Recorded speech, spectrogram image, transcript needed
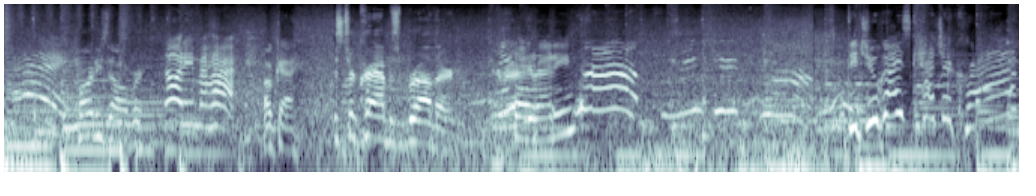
Hey! Party's over. No, I need my hat. Okay. Mr. Krabs' brother. Okay, ready? Did you guys catch a crab?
